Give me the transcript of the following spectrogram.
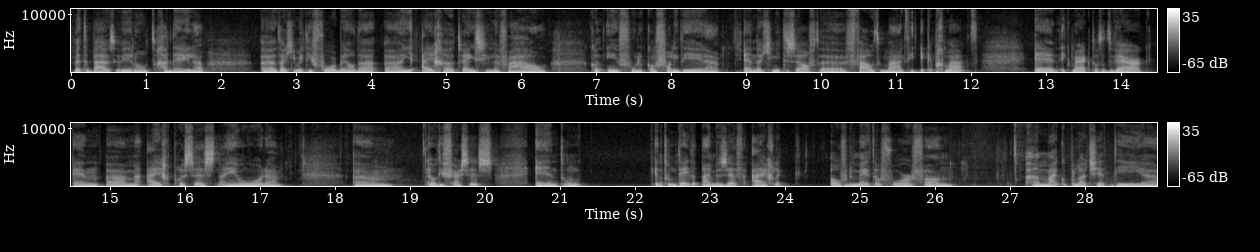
met de buitenwereld ga delen. Uh, dat je met die voorbeelden uh, je eigen tweelingzielenverhaal kan invoelen, kan valideren. En dat je niet dezelfde fouten maakt die ik heb gemaakt. En ik merk dat het werk en mijn eigen proces naar heel worden um, heel divers is. En toen, en toen deed het mijn besef eigenlijk over de metafoor van uh, Michael Platchett. Die uh,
